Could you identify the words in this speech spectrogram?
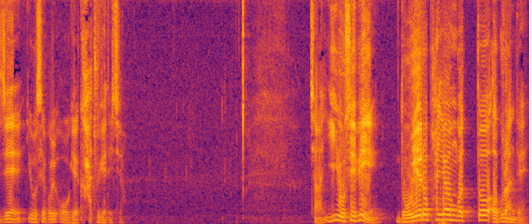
이제 요셉을 옥에 가두게 되죠. 자, 이 요셉이 노예로 팔려온 것도 억울한데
